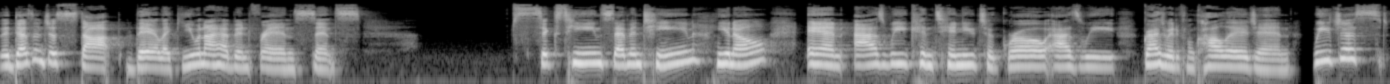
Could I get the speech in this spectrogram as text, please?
it doesn't just stop there. Like you and I have been friends since 16, 17, you know? And as we continue to grow, as we graduated from college and we just,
